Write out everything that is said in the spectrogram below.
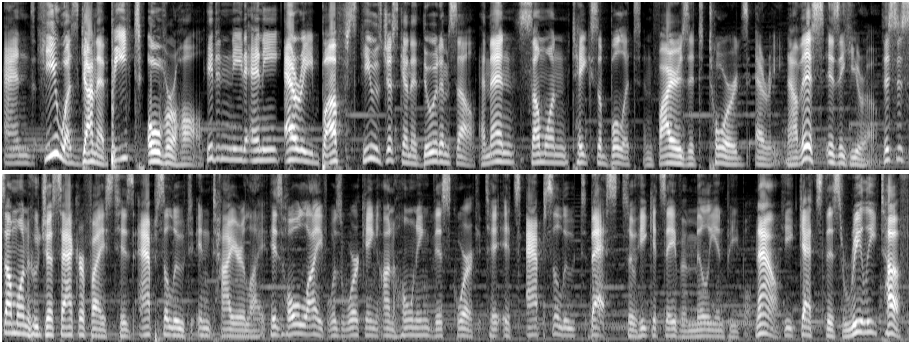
and he was gonna beat Overhaul. He didn't need any Eri buffs. He was just gonna do it himself. And then someone takes a bullet and fires it towards Eri. Now this is a hero. This is someone who just sacrificed his absolute entire life. His whole life was working on honing this quirk to its absolute best so he could save a million people. Now he gets this really tough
